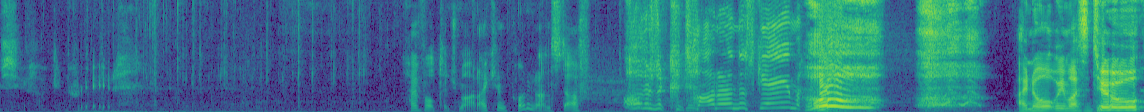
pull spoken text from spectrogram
see if I can create. High voltage mod. I can put it on stuff. Oh, there's a katana in this game. I know what we must do.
